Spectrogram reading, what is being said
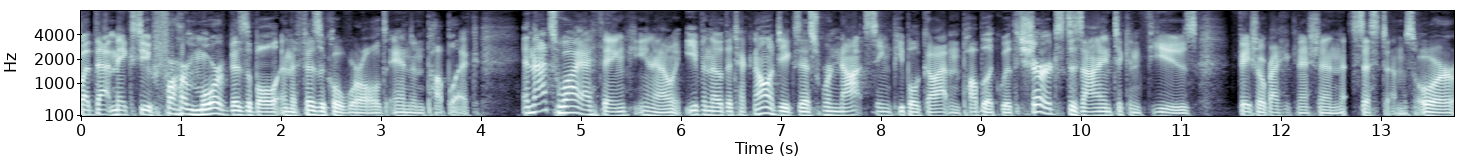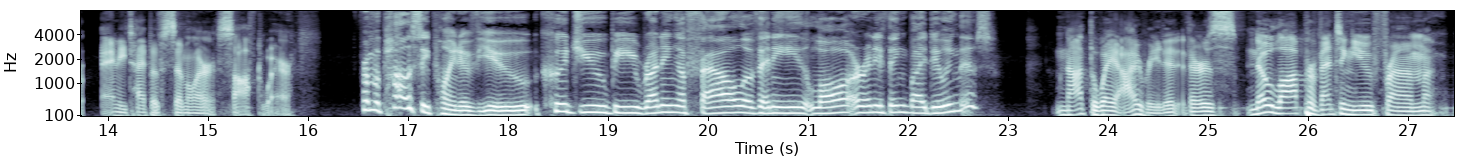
But that makes you far more visible in the physical world and in public. And that's why I think, you know, even though the technology exists, we're not seeing people go out in public with shirts designed to confuse facial recognition systems or any type of similar software. From a policy point of view, could you be running afoul of any law or anything by doing this? Not the way I read it. There's no law preventing you from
